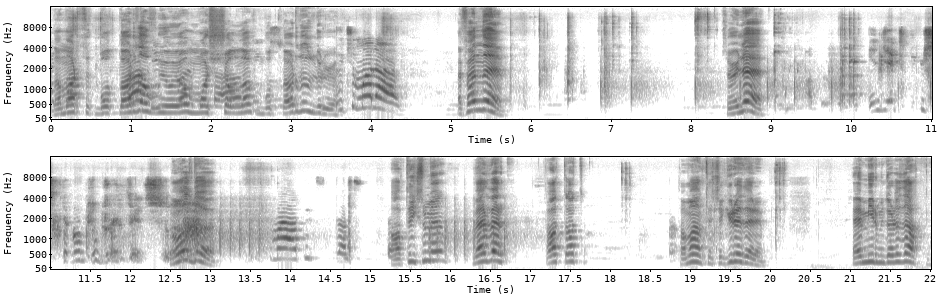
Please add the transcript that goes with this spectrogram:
Adam artık botlar da vuruyor ya maşallah botlar da öldürüyor. Üç numara. Efendim? Söyle. İşte bu Ne oldu? altı sırası. 6x mi? Ver ver. At at. Tamam teşekkür ederim. M24'e de attım.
